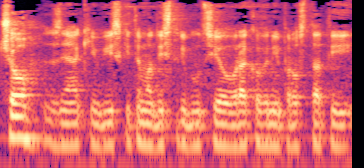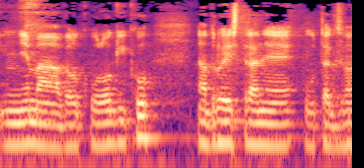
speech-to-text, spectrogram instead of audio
čo s nejakým výskytom a distribúciou rakoviny prostaty nemá veľkú logiku. Na druhej strane u tzv.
